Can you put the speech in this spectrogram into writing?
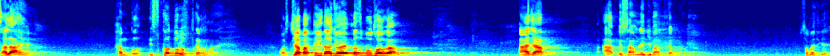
مسئلہ ہے۔ ہم کو اس کو درست کرنا ہے۔ اور جب عقیدہ جو ہے مضبوط ہوگا، آج آپ آپ کے سامنے کی بات کر رہا ہوں۔ سمجھ گئے؟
